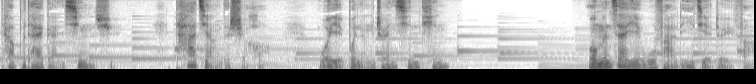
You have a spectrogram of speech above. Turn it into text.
他不太感兴趣；他讲的时候，我也不能专心听。我们再也无法理解对方。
